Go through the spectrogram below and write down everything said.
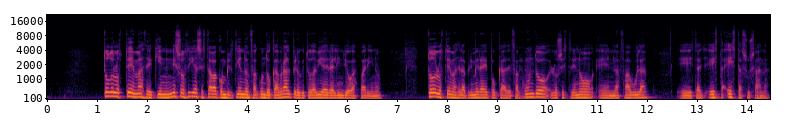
todos los temas de quien en esos días se estaba convirtiendo en Facundo Cabral, pero que todavía era el indio Gasparino. Todos los temas de la primera época de Facundo los estrenó en la fábula eh, esta, esta, esta Susana.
